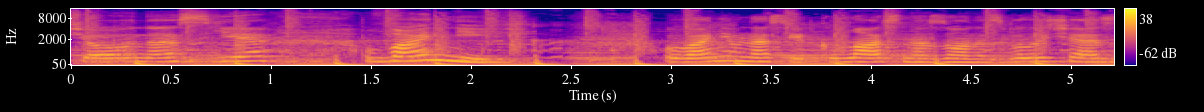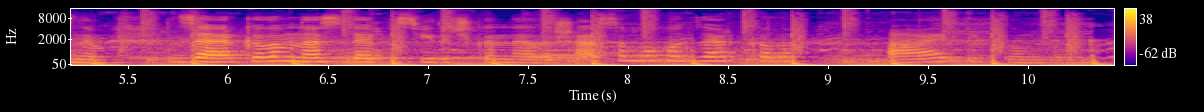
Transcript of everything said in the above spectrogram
що у нас є в ванній? У ванні в нас є класна зона з величезним дзеркалом. У нас іде підсвіточка не лише самого дзеркала, а й під.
